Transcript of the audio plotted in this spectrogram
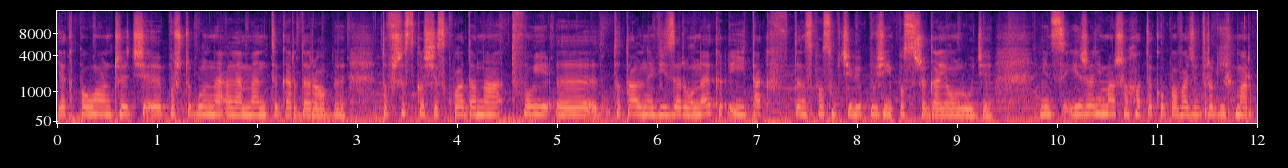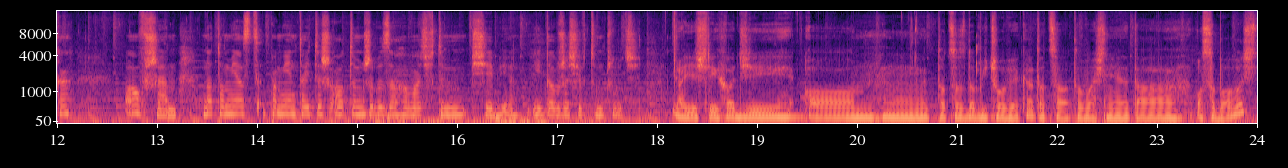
jak połączyć e, poszczególne elementy garderoby. To wszystko się składa na twój e, totalny wizerunek i tak w ten sposób ciebie później postrzegają ludzie. Więc jeżeli masz ochotę kupować w drogich markach, owszem, natomiast pamiętaj też o tym, żeby zachować w tym siebie i dobrze się w tym czuć. A jeśli chodzi o mm, to, co zdobi człowieka, to co? To właśnie ta osobowość?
